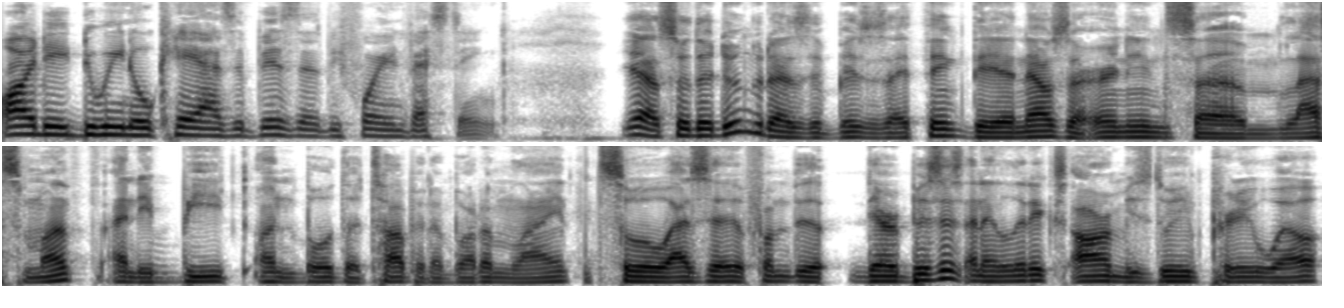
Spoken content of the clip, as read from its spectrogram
Are they doing okay as a business before investing? Yeah, so they're doing good as a business. I think they announced their earnings um, last month, and they beat on both the top and the bottom line. So as a from the their business analytics arm is doing pretty well,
